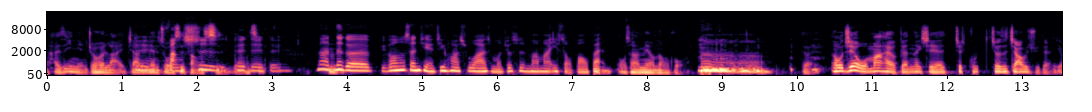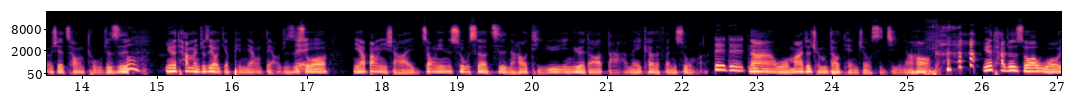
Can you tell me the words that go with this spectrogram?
还是一年就会来家里面做一次访视，这对样子。对对，嗯那那个，比方说申请的计划书啊，什么，就是妈妈一手包办。我从来没有弄过。嗯嗯嗯，对，那我记得我妈还有跟那些就就是教育局的人有一些冲突，就是哦，因为他们就是有一个评量表，就是对说你要帮你小孩中音数设置，然后体育、音乐都要打每一科的分数嘛。对对对，那我妈就全部都填九十几，然后 因为她就是说，我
